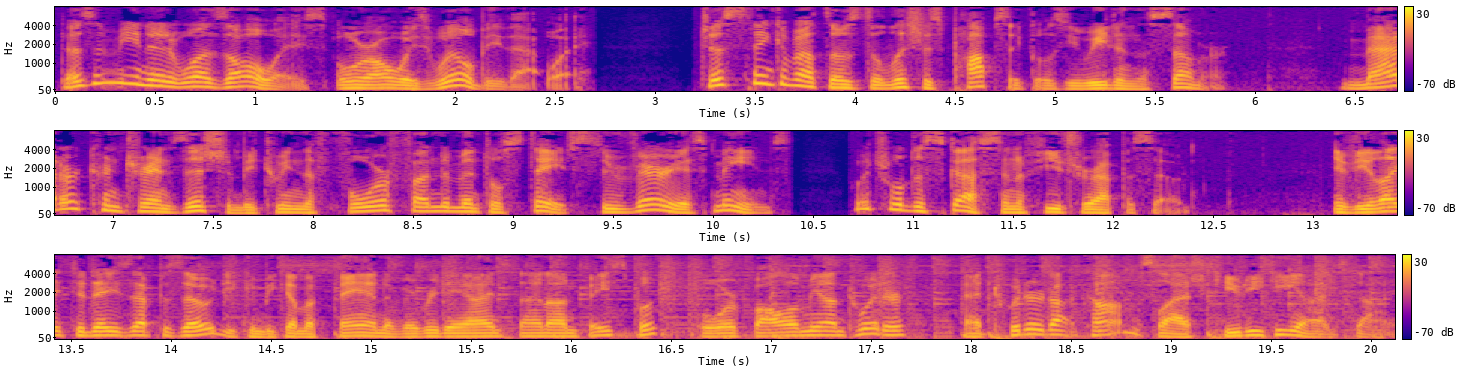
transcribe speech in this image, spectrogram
doesn't mean it was always or always will be that way. Just think about those delicious popsicles you eat in the summer. Matter can transition between the four fundamental states through various means, which we'll discuss in a future episode. If you like today's episode, you can become a fan of Everyday Einstein on Facebook or follow me on Twitter at twitter.com slash qdteinstein.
